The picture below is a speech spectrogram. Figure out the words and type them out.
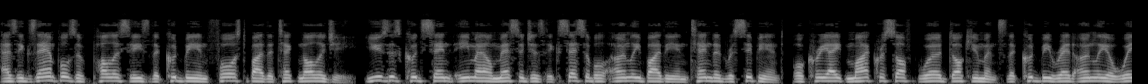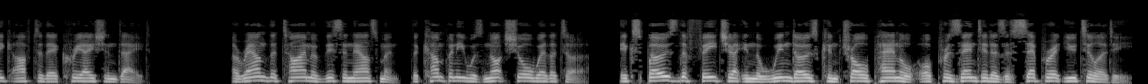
As examples of policies that could be enforced by the technology, users could send email messages accessible only by the intended recipient, or create Microsoft Word documents that could be read only a week after their creation date. Around the time of this announcement, the company was not sure whether to expose the feature in the Windows Control Panel or present it as a separate utility.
